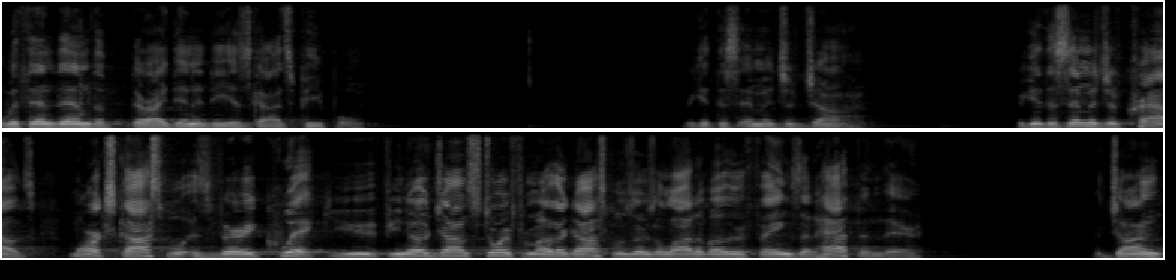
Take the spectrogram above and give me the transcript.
within them, the, their identity is God's people. We get this image of John. We get this image of crowds. Mark's gospel is very quick. You, if you know John's story from other gospels, there's a lot of other things that happen there. But John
